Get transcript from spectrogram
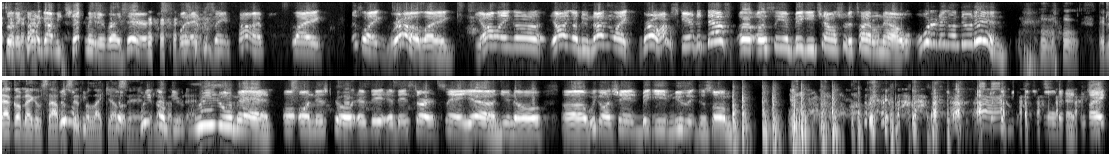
so they kind of got me checkmated right there. But at the same time, like it's like, bro, like y'all ain't gonna y'all ain't gonna do nothing. Like, bro, I'm scared to death of, of seeing Biggie challenge for the title now. What are they gonna do then? They're not gonna make him Saba Simba like y'all said. We're gonna, gonna, be real mad on, on, this show if they if they start saying, yeah, you know, uh, we're gonna change Big E's music to some. like,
